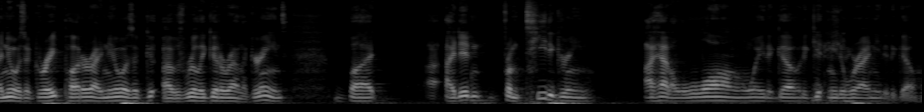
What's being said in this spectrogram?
I knew I was a great putter. I knew I was a good, I was really good around the greens, but I- didn't from tee to green. I had a long way to go to get me to where I needed to go.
